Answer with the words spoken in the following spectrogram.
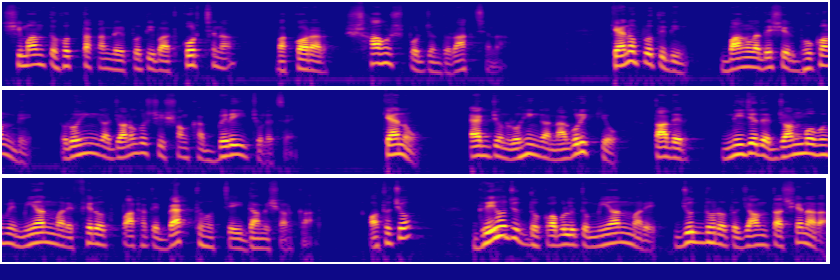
সীমান্ত হত্যাকাণ্ডের প্রতিবাদ করছে না বা করার সাহস পর্যন্ত রাখছে না? কেন প্রতিদিন বাংলাদেশের ভূখণ্ডে রোহিঙ্গা জনগোষ্ঠীর সংখ্যা বেড়েই চলেছে? কেন একজন রোহিঙ্গা নাগরিককেও তাদের নিজেদের জন্মভূমি মিয়ানমারে ফেরত পাঠাতে ব্যর্থ হচ্ছে এই দামি সরকার। অথচ গৃহযুদ্ধ কবলিত মিয়ানমারে যুদ্ধরত জান্তা সেনারা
